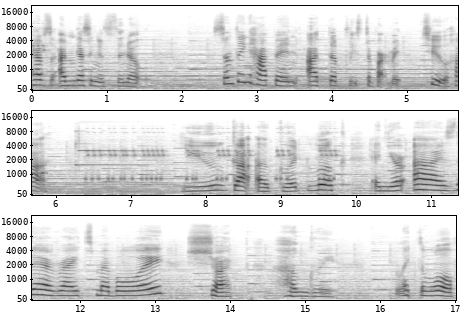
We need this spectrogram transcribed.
have, I'm guessing it's the note. Something happened at the police department too, huh? You got a good look in your eyes there, right, my boy? Sharp, hungry, like the wolf.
